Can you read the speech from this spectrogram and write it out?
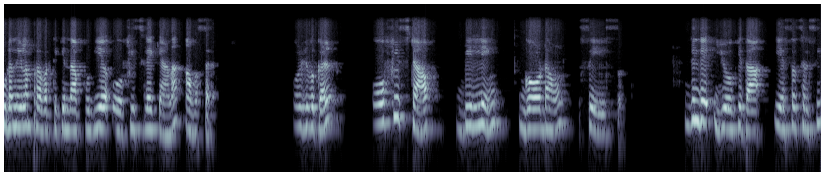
ഉടനീളം പ്രവർത്തിക്കുന്ന പുതിയ ഓഫീസിലേക്കാണ് അവസരം. ഒഴിവുകൾ office staff billing godown sales. ഇതിന്റെ യോഗ്യത എസ് എസ് എൽ സി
